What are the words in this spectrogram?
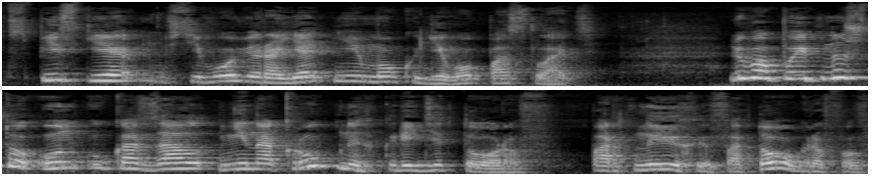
в списке всего вероятнее мог его послать. Любопытно, что он указал не на крупных кредиторов, портных и фотографов,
